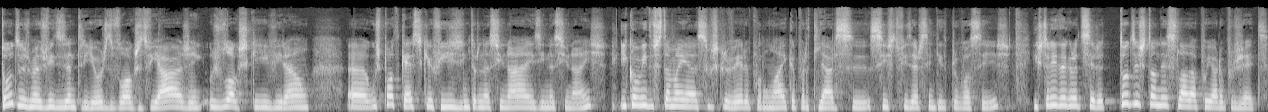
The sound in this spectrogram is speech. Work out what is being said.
todos os meus vídeos anteriores de vlogs de viagem, os vlogs que virão, uh, os podcasts que eu fiz internacionais e nacionais. E convido-vos também a subscrever, a pôr um like, a partilhar se, se isto fizer sentido para vocês. E gostaria de agradecer a todos os que estão desse lado a apoiar o projeto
